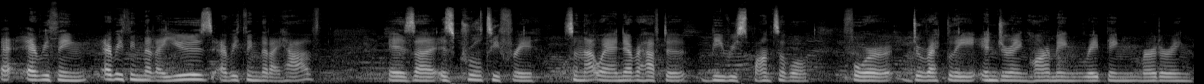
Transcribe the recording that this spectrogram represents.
Everything everything that I use, everything that I have is uh, is cruelty free. So in that way I never have to be responsible for directly injuring, harming, raping, murdering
